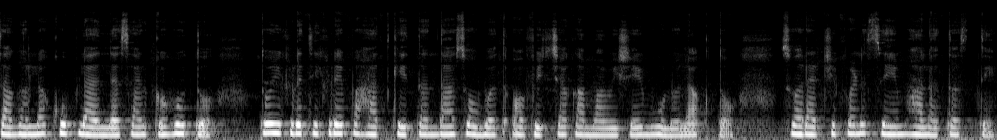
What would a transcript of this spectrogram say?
सागरला खूप लाजल्यासारखं होतं. तो इकडे तिकडे पाहत केतनदासोबत ऑफिसच्या कामाविषयी बोलू लागतो. स्वराची पण सेम हालत असते.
